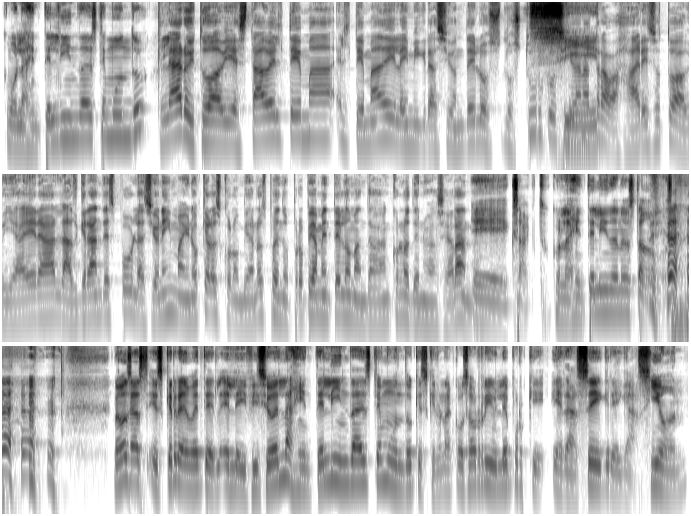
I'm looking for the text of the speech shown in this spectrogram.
como la gente linda de este mundo. Claro, y todavía estaba el tema, el tema de la inmigración de los, los turcos Sí. que iban a trabajar, eso todavía era las grandes poblaciones, imagino que a los colombianos pues no propiamente los mandaban con los de Nueva Zelanda. Eh, exacto, con la gente linda no estábamos. no, o sea, es que realmente el, el edificio de la gente linda de este mundo, que es que era una cosa horrible porque era segregación,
